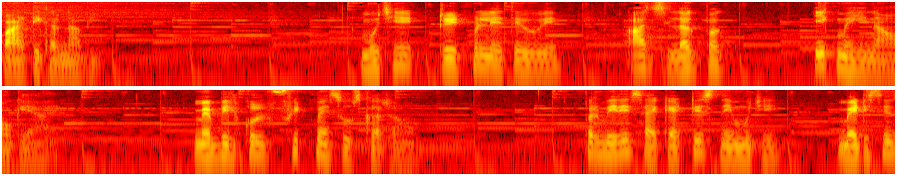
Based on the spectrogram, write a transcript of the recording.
पार्टी करना भी। मुझे ट्रीटमेंट लेते हुए आज लगभग एक महीना हो गया है। मैं बिल्कुल फिट महसूस कर रहा हूँ। पर मेरे साइकेट्रिस्ट ने मुझे मेडिसिन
